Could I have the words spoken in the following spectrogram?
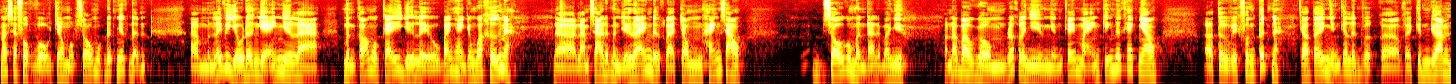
nó sẽ phục vụ cho một số mục đích nhất định. Uh, mình lấy ví dụ đơn giản như là mình có một cái dữ liệu bán hàng trong quá khứ nè. Uh, làm sao để mình dự đoán được là trong tháng sau số của mình đã là bao nhiêu? Và nó bao gồm rất là nhiều những cái mảng kiến thức khác nhau. À, từ việc phân tích nè cho tới những cái lĩnh vực à, về kinh doanh.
